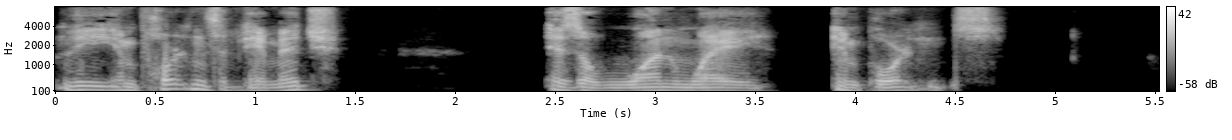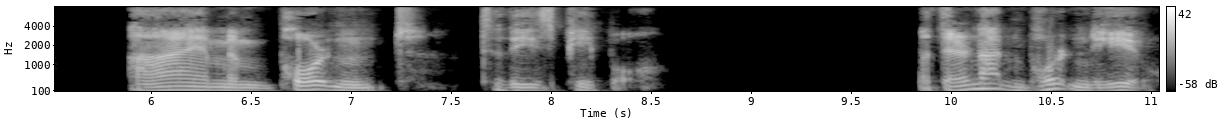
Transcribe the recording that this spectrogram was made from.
the importance of image is a one way importance. I am important to these people but they're not important to you.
